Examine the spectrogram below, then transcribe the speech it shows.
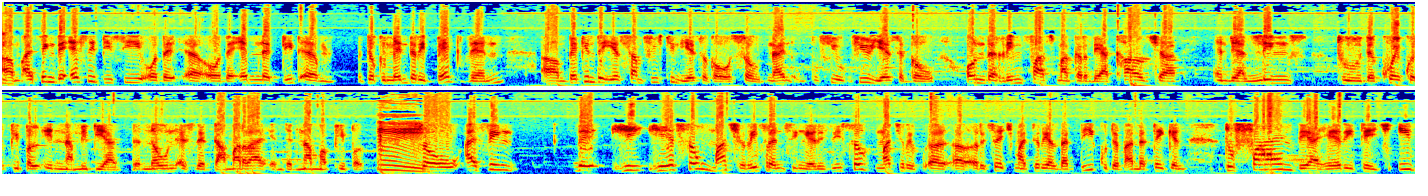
Um, I think the SABC or the uh, or the Mnet did um, a documentary back then um, back in the years, some 15 years ago or so, nine, a few, few years ago, on the Riemvasmaker, their culture and their links to the Khoekhoe people in Namibia, known as the Damara and the Nama people. So I think the, he, he has so much referencing, and he so much re, uh, uh, research material that he could have undertaken to find their heritage if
